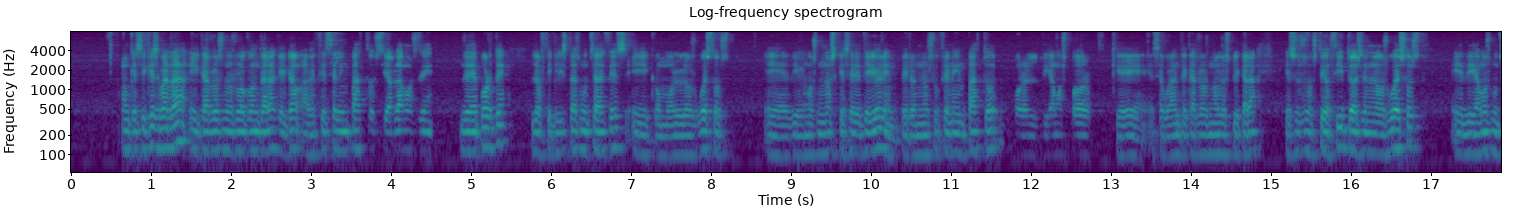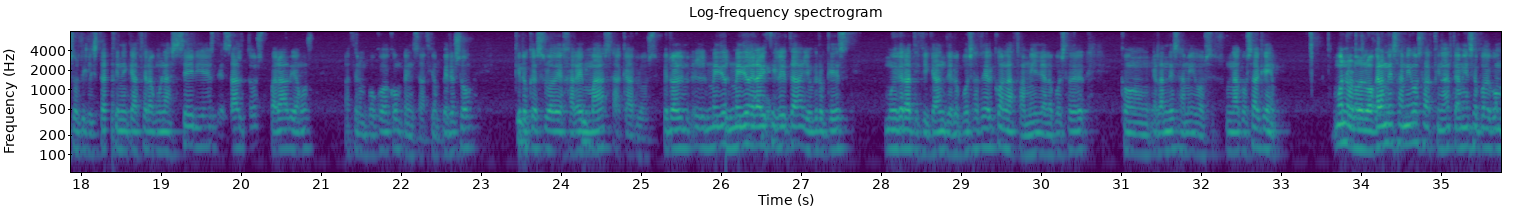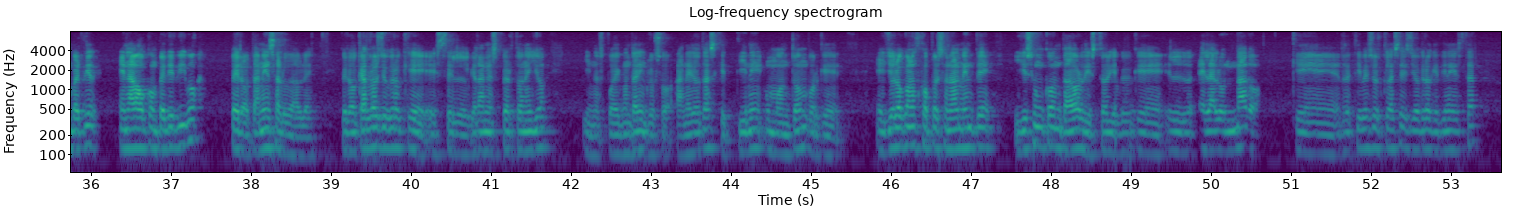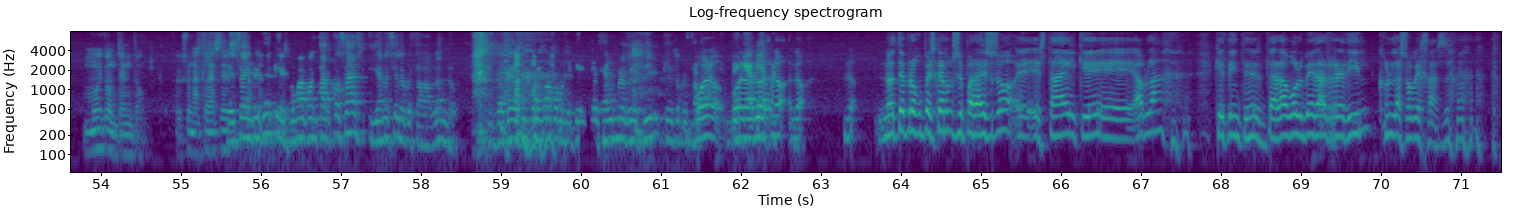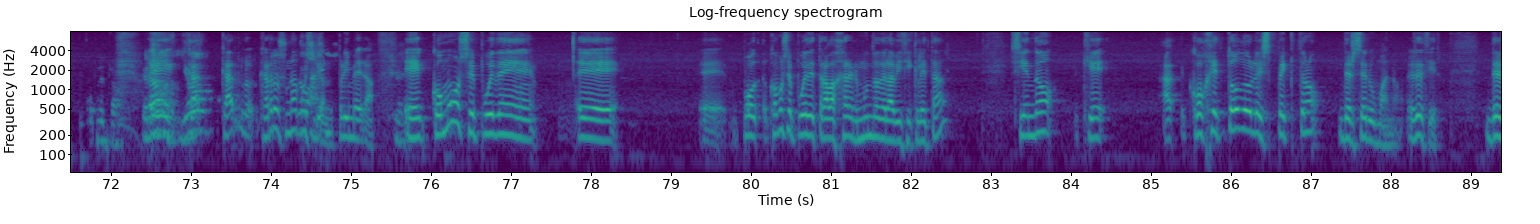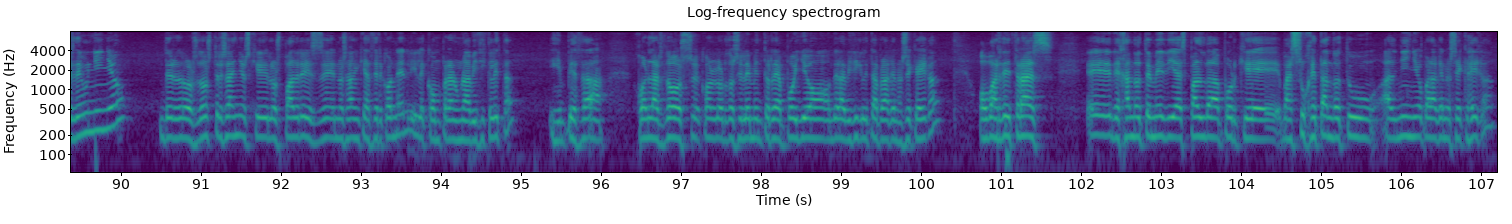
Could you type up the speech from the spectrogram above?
aunque sí que es verdad, y Carlos nos lo contará, que a veces el impacto, si hablamos de, deporte, los ciclistas muchas veces, eh, como los huesos, eh, digamos, no es que se deterioren, pero no sufren impacto por el, digamos, por que seguramente Carlos nos lo explicará, esos osteocitos en los huesos, eh, digamos, muchos ciclistas tienen que hacer algunas series de saltos para, digamos, hacer un poco de compensación. Pero eso creo que se lo dejaré más a Carlos. Pero el, medio, el medio de la bicicleta yo creo que es muy gratificante. Lo puedes hacer con la familia, lo puedes hacer con grandes amigos. Es una cosa que, bueno, lo de los grandes amigos al final también se puede convertir en algo competitivo, pero también saludable. Pero Carlos yo creo que es el gran experto en ello y nos puede contar incluso anécdotas que tiene un montón porque eh, yo lo conozco personalmente y es un contador de historia. Creo que el, alumnado que recibe sus clases yo creo que tiene que estar muy contento. Pues unas clases... De hecho, hay veces que pongo a contar cosas y ya no sé lo que estaba hablando. Entonces es un problema porque los alumnos decir qué es lo que estaba Bueno, bueno no, no, no, no, te preocupes, Carlos, y para eso eh, está el que habla, que te intentará volver al redil con las ovejas. Pero eh, yo... Carlos, Carlos, una cuestión primera. Eh, ¿Cómo se puede cómo se puede trabajar el mundo de la bicicleta siendo que coge todo el espectro del ser humano? Es decir, desde un niño desde los dos, tres años que los padres eh, no saben qué hacer con él y le compran una bicicleta y empieza con, las dos, con los dos elementos de apoyo de la bicicleta para que no se caiga. O vas detrás eh, dejándote media espalda porque vas sujetando tú al niño para que no se caiga.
